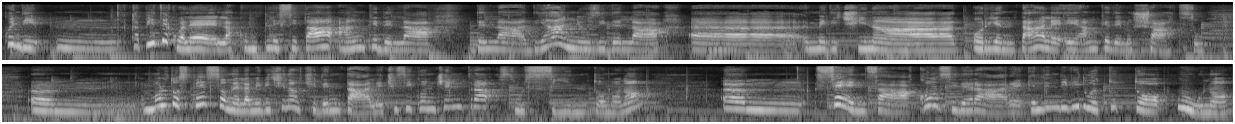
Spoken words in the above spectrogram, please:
Quindi mh, mm, capite qual è la complessità anche della, della diagnosi della eh, medicina orientale e anche dello shatsu? Um, molto spesso nella medicina occidentale ci si concentra sul sintomo, no? Um, senza considerare che l'individuo è tutto uno,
